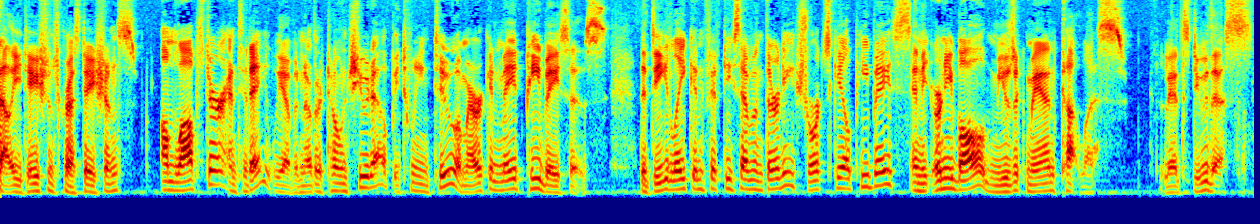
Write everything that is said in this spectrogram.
Salutations, crustaceans. I'm Lobster, and today we have another tone shootout between two American-made P basses. The D. Lakin 5730 short scale P bass and the Ernie Ball Music Man Cutlass. Let's do this.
